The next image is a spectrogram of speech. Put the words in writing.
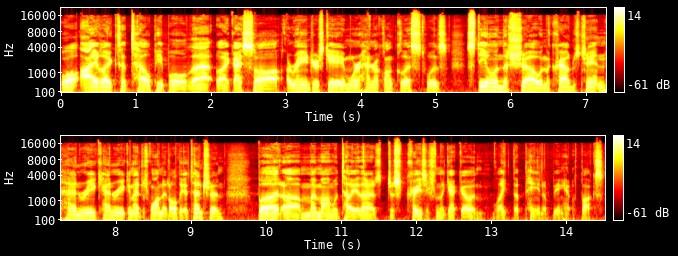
Well, I like to tell people that like I saw a Rangers game where Henrik Lundqvist was stealing the show and the crowd was chanting Henrik, Henrik, and I just wanted all the attention. But um, my mom would tell you that I was just crazy from the get go and like the pain of being hit with pucks.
